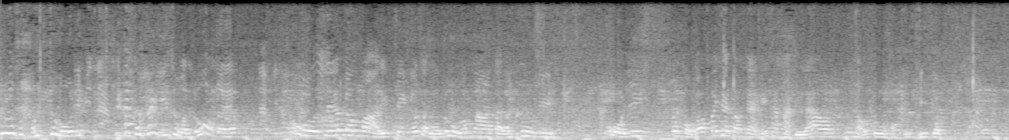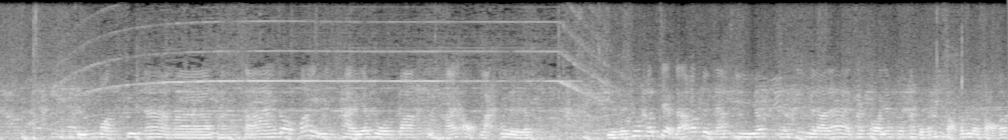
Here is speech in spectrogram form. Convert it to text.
ลูกสามประตูนี่แทบจะไม่มีส่วนร่วมเลยครับโอ้เซฟลำบากจริงๆแล้วแต่ละลูกก็มาแต่ละลูกนี่โอ้ยิ่งต้องบอกว่าไม่ใช่ตำแหน่งที่ถนัดอยู่แล้วผู้สาประตูของนิชิตครับถึงบอลขึ้นหน้ามาทางซ้ายก็ไม่มีใครโดนวางสุดท้ายออกหลังไปเลยครับ อยู่ในช่วงทดเจ็บแล้วครับหนึ่งนาทีครับในครึ่งเวลาแรกสกอร์ยังคงเสมอกันที่สองประตูต่อสองครับ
